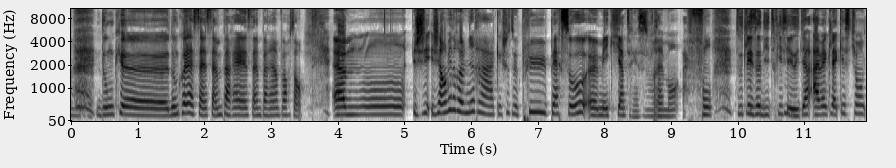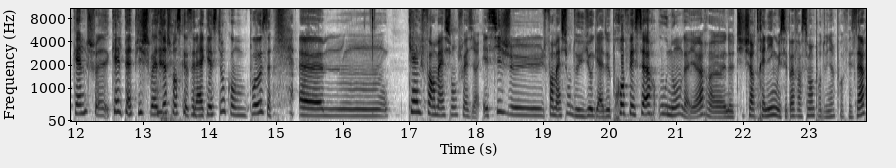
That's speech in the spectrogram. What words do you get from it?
donc euh, donc voilà ça ça me paraît ça me paraît important j'ai envie de revenir à quelque chose de plus perso mais qui intéresse vraiment à fond toutes les auditrices et les auditeurs avec la question quel quel tapis choisir? Je pense que c'est la question qu'on me pose. Euh, quelle formation choisir Et si je formation de yoga, de professeur ou non d'ailleurs, euh, de teacher training, mais c'est pas forcément pour devenir professeur.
